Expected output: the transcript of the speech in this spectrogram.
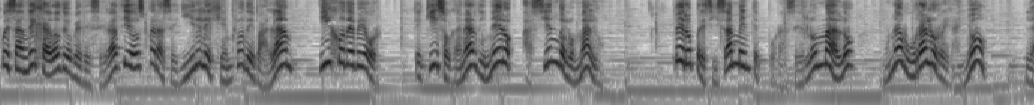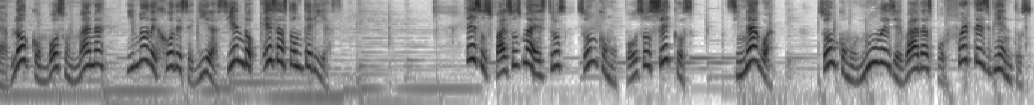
pues han dejado de obedecer a Dios para seguir el ejemplo de Balaam, hijo de Beor, que quiso ganar dinero haciendo lo malo. Pero precisamente por hacer lo malo, una burra lo regañó, le habló con voz humana y no dejó de seguir haciendo esas tonterías. Esos falsos maestros son como pozos secos, sin agua, son como nubes llevadas por fuertes vientos,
